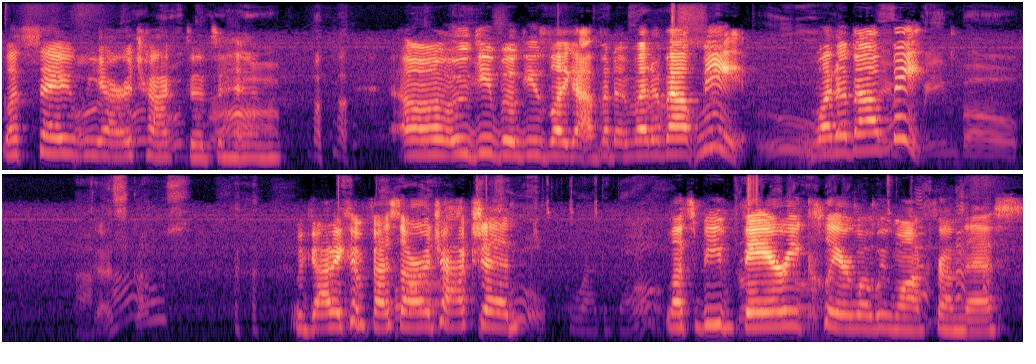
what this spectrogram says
Let's say we are attracted to him. Oh, Oogie Boogie's like, ah, but what about me? What about me? We gotta confess our attraction. Let's be very clear what we want from this.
